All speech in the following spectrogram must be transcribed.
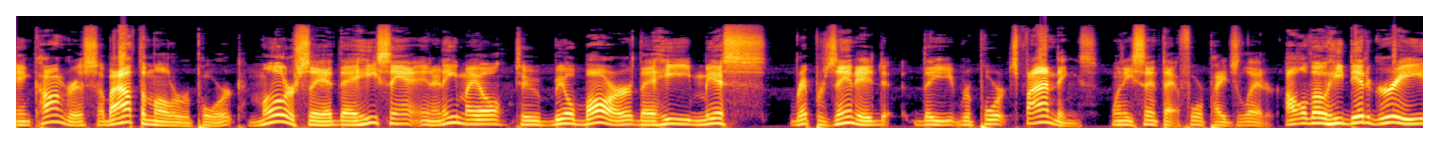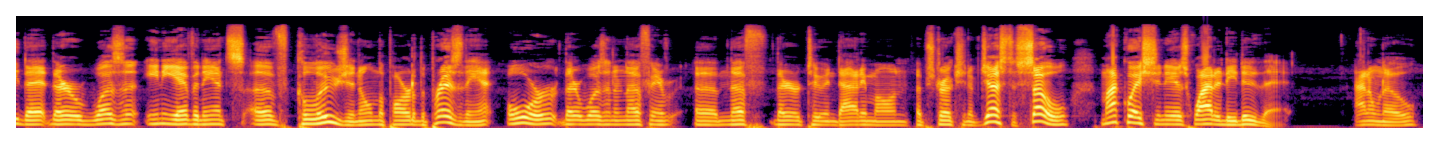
in Congress about the Mueller report, Mueller said that he sent in an email to Bill Barr that he misrepresented the report's findings when he sent that four page letter. Although he did agree that there wasn't any evidence of collusion on the part of the president or there wasn't enough uh, enough there to indict him on obstruction of justice. So, my question is why did he do that? I don't know.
